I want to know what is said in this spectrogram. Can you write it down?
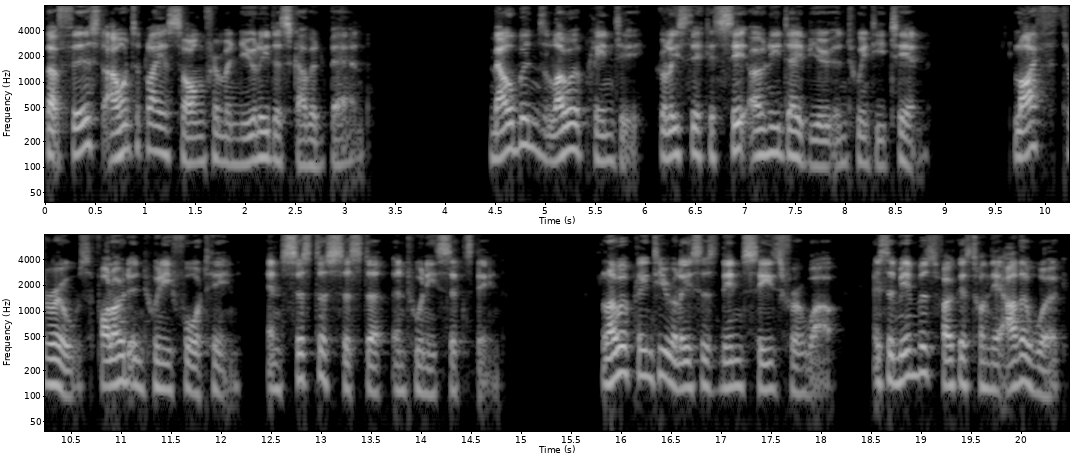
but first I want to play a song from a newly discovered band. Melbourne's Lower Plenty released their cassette only debut in 2010. Life Thrills followed in 2014 and Sister Sister in 2016. Lower Plenty releases then ceased for a while as the members focused on their other work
